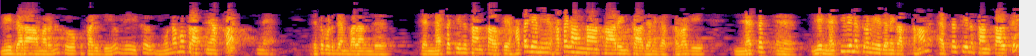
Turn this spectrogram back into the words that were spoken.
මේ ජරා මරණ ශෝක පරිදේව මේක මොනම ප්‍රශ්නයක්වත් නැහැ. එතකොට දැන් බලන්න දැන් නැත කියන සංකල්පය හටගැනී හට ගන්න ආකාරයෙන් සා දැනගත්තා වගේ නැත මේ නැති වෙන ක්‍රමය දැනගත්තාම ඇත කියන සංකල්පේ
